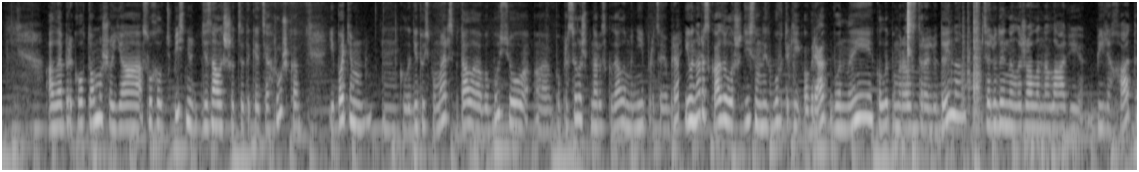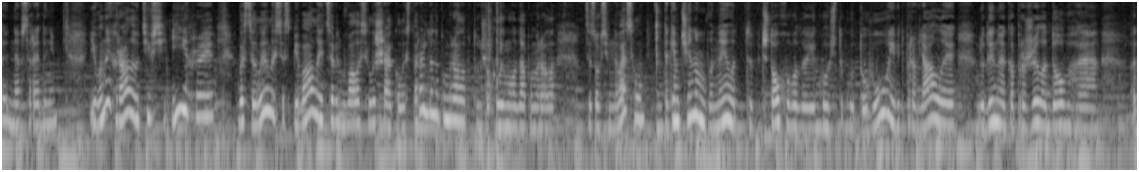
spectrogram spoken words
Але прикол в тому, що я слухала цю пісню, дізналася, що це таке ця грушка. І потім, коли дідусь помер, спитала бабусю, е, попросила, щоб вона розказала мені про цей обряд. І вона розказувала, що дійсно в них був такий обряд. Вони, коли помирала стара людина, ця людина лежала на лаві біля хати, не всередині. І вони грали у ці всі ігри, веселилися, співали. І це відбувалося лише коли стара людина помирала, тому що коли молода помирала, це зовсім не весело. Таким чином вони от підштовхували якусь таку тугу і відправляли людину, яка прожила довге.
